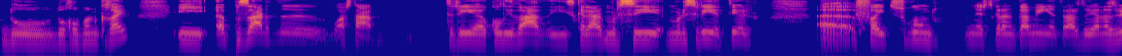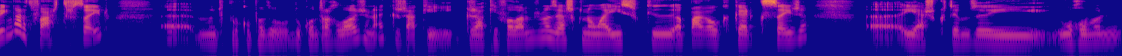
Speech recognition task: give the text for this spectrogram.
do, do Ruben Guerreiro e apesar de, lá está, teria qualidade e se calhar merecia, mereceria ter uh, feito segundo neste grande caminho atrás do Jonas Vingard, faz terceiro, uh, muito por culpa do, do contrarrelógio, né? que, já aqui, que já aqui falamos, mas acho que não é isso que apaga o que quer que seja, uh, e acho que temos aí o Ruben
